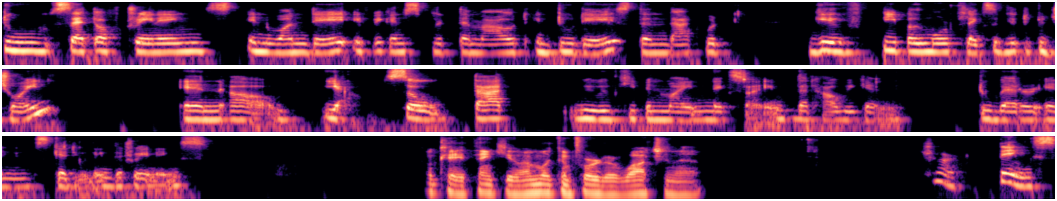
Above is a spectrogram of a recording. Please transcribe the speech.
two set of trainings in one day, if we can split them out in two days, then that would give people more flexibility to join. And um, yeah, so that we will keep in mind next time that how we can do better in scheduling the trainings. Okay, thank you. I'm looking forward to watching that. Sure, thanks.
